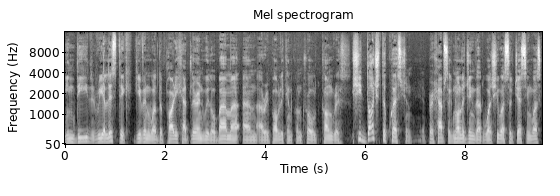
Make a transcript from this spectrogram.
indeed realistic given what the party had learned with Obama and a Republican controlled Congress. She dodged the question, perhaps acknowledging that what she was suggesting was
